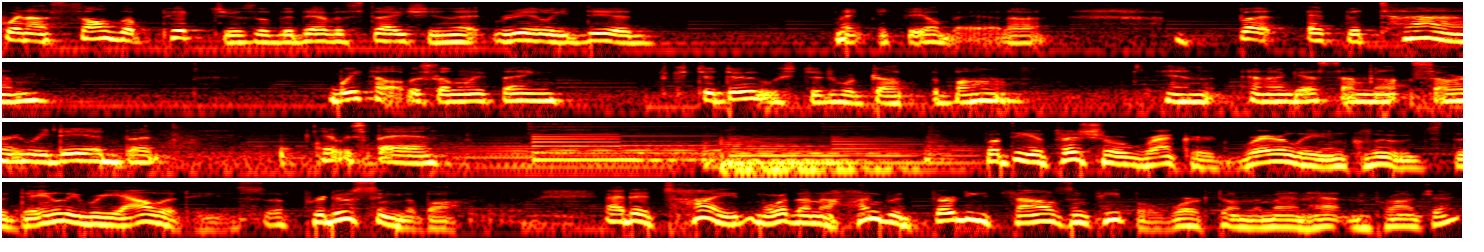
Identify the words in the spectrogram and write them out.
When I saw the pictures of the devastation, it really did make me feel bad. I, but at the time, we thought was the only thing to do was to drop the bomb. And, and I guess I'm not sorry we did, but it was bad. But the official record rarely includes the daily realities of producing the bomb. At its height, more than 130,000 people worked on the Manhattan Project,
